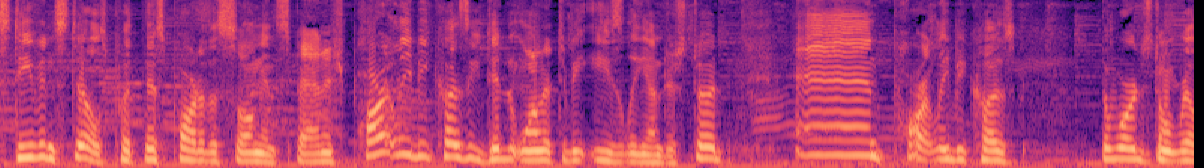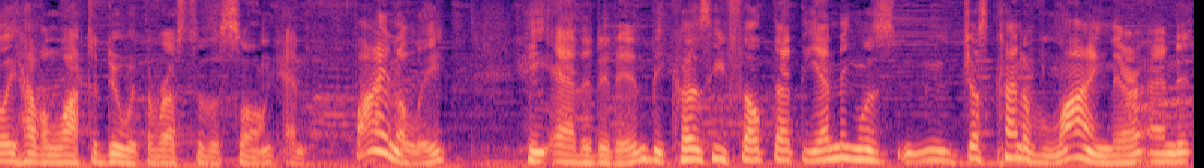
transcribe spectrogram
Stephen Stills put this part of the song in Spanish partly because he didn't want it to be easily understood, and partly because the words don't really have a lot to do with the rest of the song. And finally, he added it in because he felt that the ending was just kind of lying there and it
